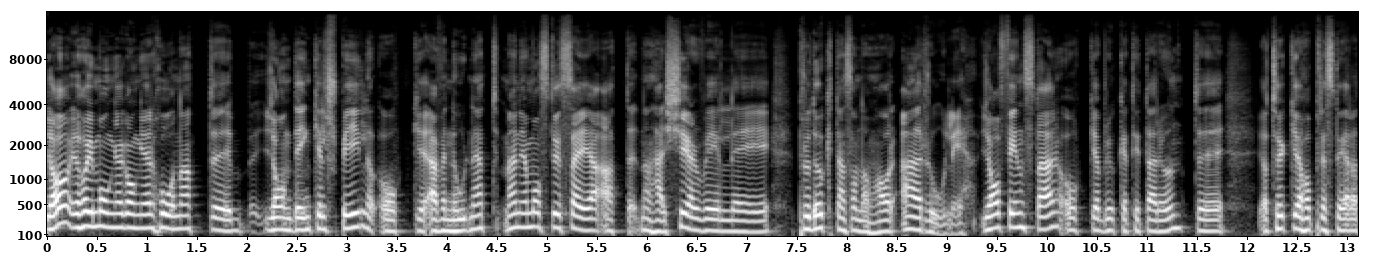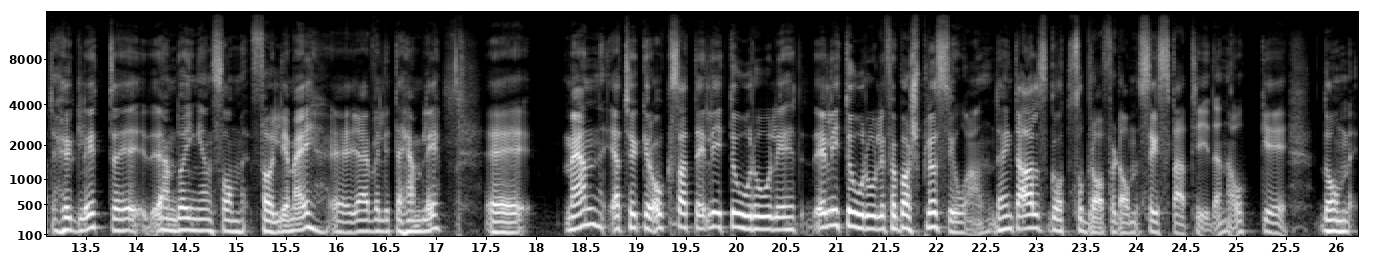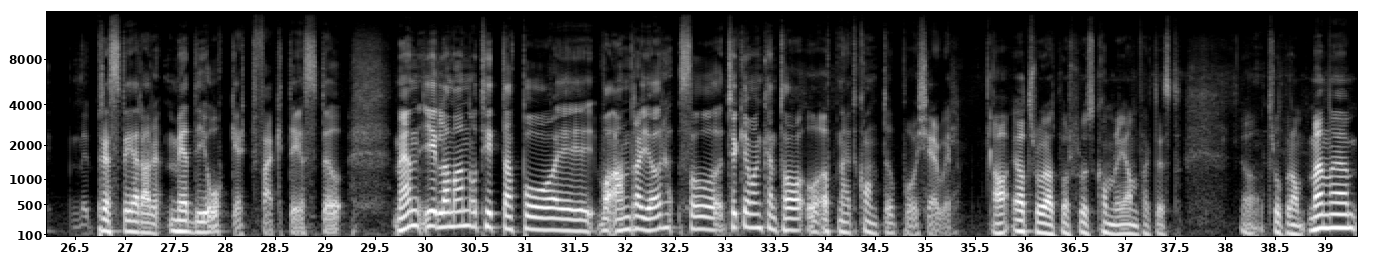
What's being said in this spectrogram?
Ja, jag har ju många gånger hånat eh, Jan Dinkelspiel och eh, även Nordnet, men jag måste ju säga att den här Shareville-produkten som de har är rolig. Jag finns där och jag brukar titta runt. Eh, jag tycker jag har presterat hyggligt. Eh, det är ändå ingen som följer mig. Eh, jag är väl lite hemlig. Eh, men jag tycker också att det är lite orolig, det är lite orolig för Börsplus, Johan. Det har inte alls gått så bra för dem sista tiden och eh, de presterar mediokert faktiskt. Men gillar man att titta på eh, vad andra gör så tycker jag man kan ta och öppna ett konto på Shareville. Ja, jag tror att Börsplus kommer igen faktiskt. Jag tror på dem. Men eh,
